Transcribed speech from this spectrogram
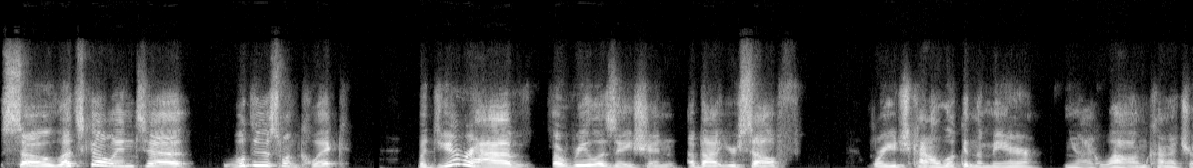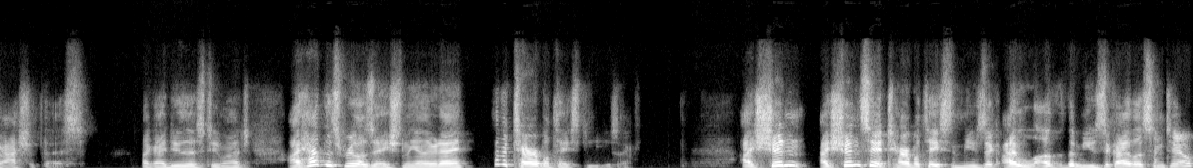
so let's go into we'll do this one quick, but do you ever have a realization about yourself where you just kind of look in the mirror and you're like, wow, I'm kind of trash at this. Like I do this too much. I had this realization the other day. I have a terrible taste in music. I shouldn't I shouldn't say a terrible taste in music. I love the music I listen to.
